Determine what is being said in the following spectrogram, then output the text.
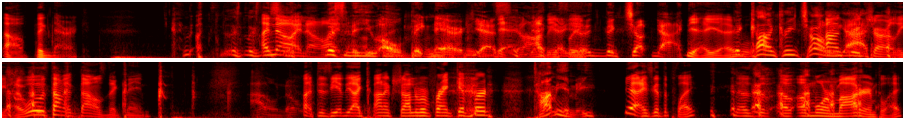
Oh, Big Narek. Listen- I know, I know, I Listen know. to you, old big nerd. Yes, Yeah, obviously. you're a big Chuck guy. Yeah, yeah. big concrete Charlie Concrete guy. Charlie guy. What was Tommy McDonald's nickname? I don't know. Does he have the iconic shot of a Frank Gifford? Tommy and me. Yeah, he's got the play. That was the, a, a more modern play.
